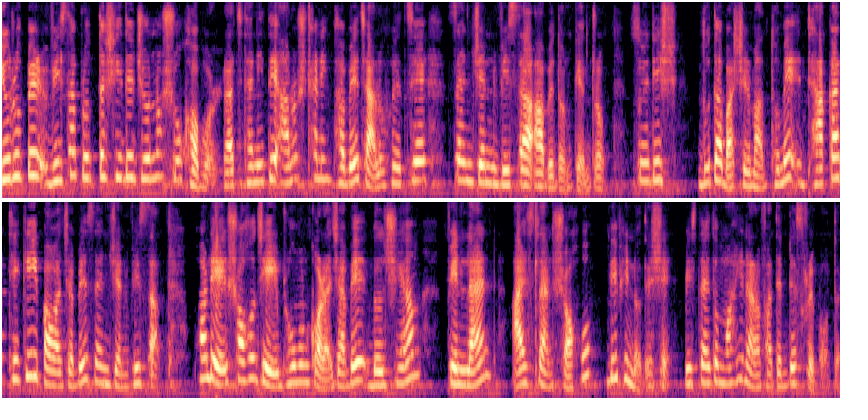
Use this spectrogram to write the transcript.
ইউরোপের ভিসা প্রত্যাশীদের জন্য সুখবর। রাজধানীতে আনুষ্ঠানিকভাবে চালু হয়েছে সেন্টজেন ভিসা আবেদন কেন্দ্র। সুইডিশ দূতাবাসের মাধ্যমে ঢাকা থেকেই পাওয়া যাবে সেন্টজেন ভিসা। ফলে সহজেই ভ্রমণ করা যাবে বেলজিয়াম, ফিনল্যান্ড, আইসল্যান্ড সহ বিভিন্ন দেশে। বিস্তারিত মাহিন আরাফাতের ডেস্ক রিপোর্টে।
